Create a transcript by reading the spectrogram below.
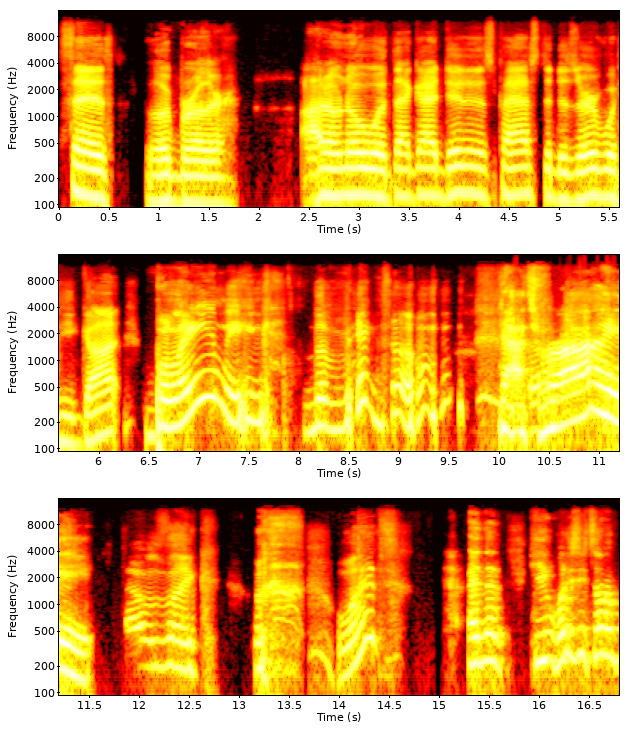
says, "Look, brother." I don't know what that guy did in his past to deserve what he got, blaming the victim. That's right. I was like, what? And then he, what does he tell him?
